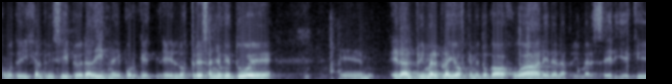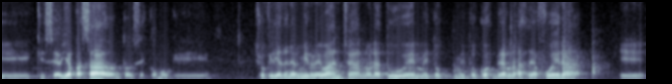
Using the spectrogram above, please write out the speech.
como te dije al principio, era Disney, porque en eh, los tres años que tuve eh, era el primer playoff que me tocaba jugar, era la primera serie que, se había pasado, entonces como que yo quería tener mi revancha, no la tuve, me, tocó verlas de afuera. Eh,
